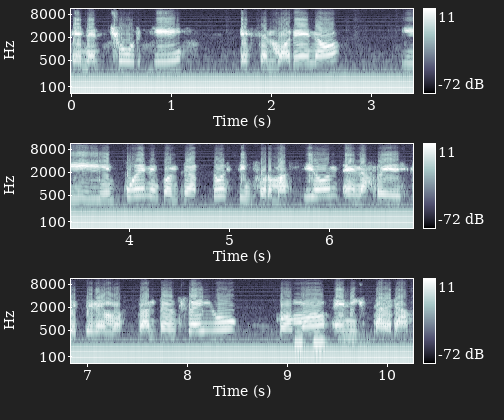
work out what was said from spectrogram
en el Churqui, es en Moreno, y pueden encontrar toda esta información en las redes que tenemos, tanto en Facebook como en Instagram.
